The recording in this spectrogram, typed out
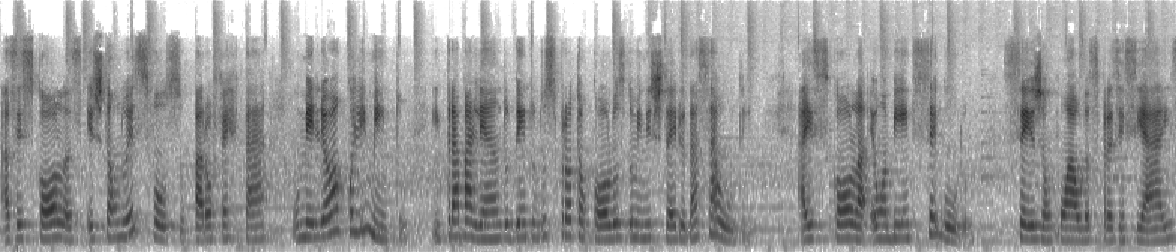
As escolas estão no esforço para ofertar o melhor acolhimento e trabalhando dentro dos protocolos do Ministério da Saúde. A escola é um ambiente seguro, sejam com aulas presenciais,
